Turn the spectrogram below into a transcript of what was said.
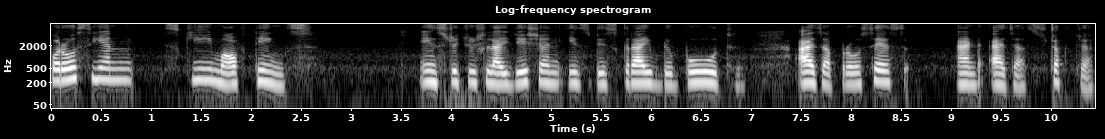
Parsonian scheme of things, institutionalization is described both as a process and as a structure.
